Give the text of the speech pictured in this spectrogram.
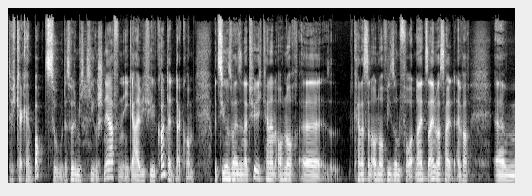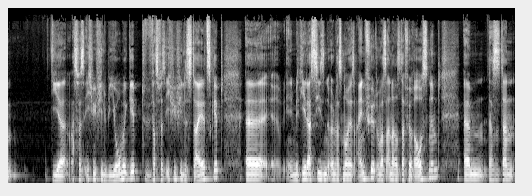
Da habe ich gar keinen Bock zu. Das würde mich tierisch nerven, egal wie viel Content da kommt. Beziehungsweise natürlich kann dann auch noch, äh, kann das dann auch noch wie so ein Fortnite sein, was halt einfach ähm, dir, was weiß ich, wie viele Biome gibt, was weiß ich, wie viele Styles gibt, äh, mit jeder Season irgendwas Neues einführt und was anderes dafür rausnimmt, ähm, dass es dann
